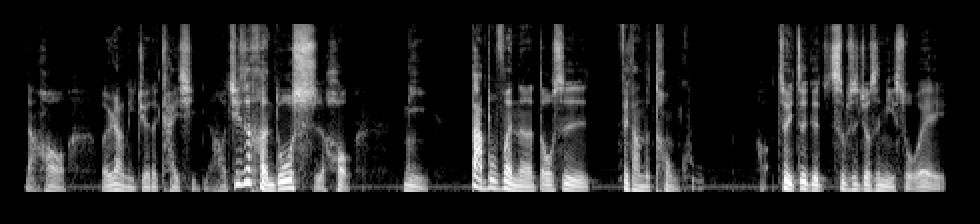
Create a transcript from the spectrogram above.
然后。而让你觉得开心，然后其实很多时候，你大部分呢都是非常的痛苦。好，所以这个是不是就是你所谓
